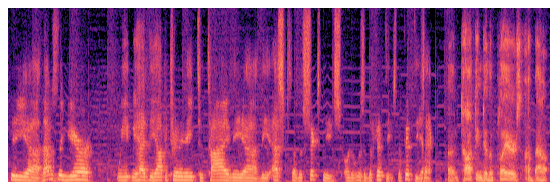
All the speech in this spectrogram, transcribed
the uh, that was the year we we had the opportunity to tie the uh, the Esks of the '60s, or was it the '50s? The '50s. Yeah. Uh, talking to the players about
